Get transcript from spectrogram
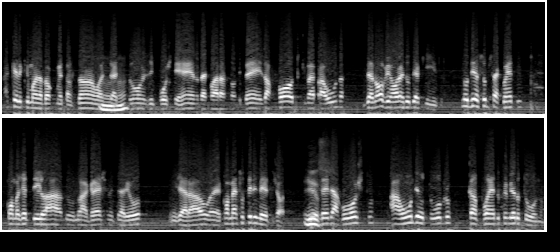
aquele que manda a documentação, as uhum. certidões, imposto de renda, declaração de bens, a foto que vai para a urna, 19 horas do dia 15. No dia subsequente, como a gente diz lá do, no Agreste, no interior, em geral, é, começa o tirinete, Jota. 16 de agosto a 1 de outubro, campanha do primeiro turno.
